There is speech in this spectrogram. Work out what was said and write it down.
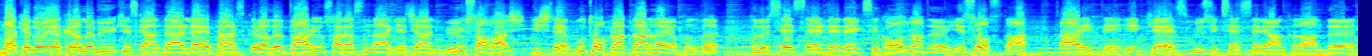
Makedonya Kralı Büyük İskender'le Pers Kralı Darius arasında geçen büyük savaş işte bu topraklarda yapıldı. Kılıç seslerinin eksik olmadığı İssos'ta tarihte ilk kez müzik sesleri yankılandı.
